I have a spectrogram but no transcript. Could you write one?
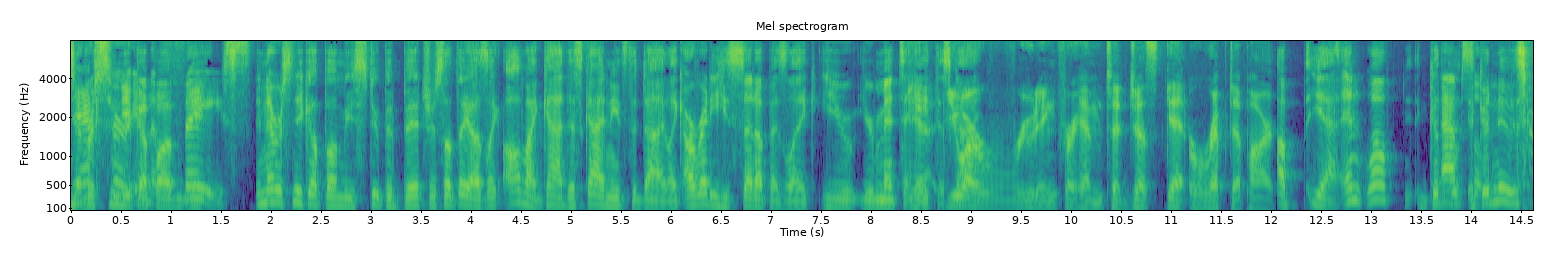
never Decks sneak up on face. me. Never sneak up on me, stupid bitch, or something. I was like, oh my god, this guy needs to die. Like already he's set up as like you you're meant to Yeah, hate this you guy. are rooting for him to just get ripped apart. Uh, yeah, and well, good Absolutely. good news.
